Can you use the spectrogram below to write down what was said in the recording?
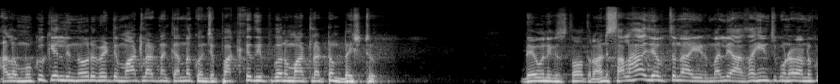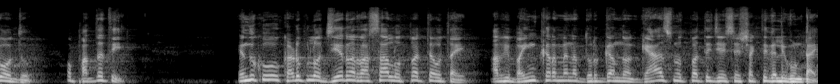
వాళ్ళ ముక్కుకెళ్ళి నోరు పెట్టి మాట్లాడడం కన్నా కొంచెం పక్కకి తిప్పుకొని మాట్లాడటం బెస్ట్. దేవునికి స్తోత్రం. అంటే సలహా చెప్తున్నా వీడు మళ్ళీ అసహించుకున్నాడు అనుకోవద్దు. ఓ పద్ధతి. ఎందుకు? కడుపులో జీర్ణ రసాలు ఉత్పత్తి అవుతాయి. అవి భయంకరమైన దుర్గంధం గ్యాస్ను ఉత్పత్తి చేసే శక్తి కలిగి ఉంటాయి.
